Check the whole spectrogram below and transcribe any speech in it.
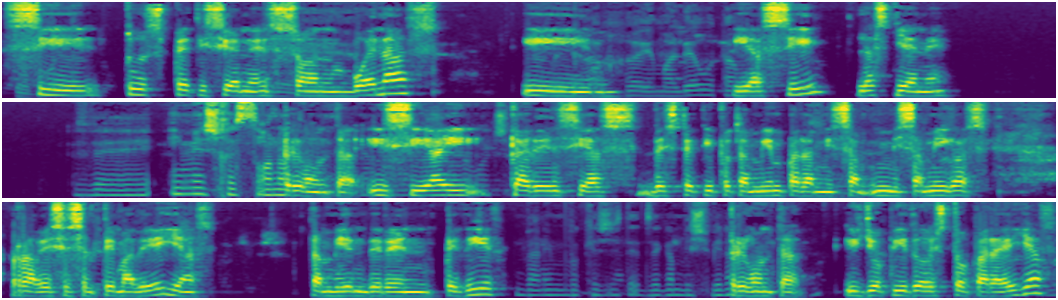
si tus peticiones son buenas y, y así las llene. Pregunta, ¿y si hay carencias de este tipo también para mis, mis amigas? A veces el tema de ellas. También deben pedir. Pregunta, ¿y yo pido esto para ellas?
